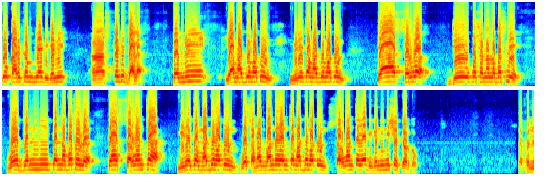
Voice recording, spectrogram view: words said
तो कार्यक्रम या ठिकाणी स्थगित झाला. तर मी या माध्यमातून मीडियाच्या माध्यमातून त्या सर्व जे उपोषणाला बसले व ज्यांनी त्यांना बसवलं त्या सर्वांचा मीडियाच्या माध्यमातून व समाज बांधवांच्या माध्यमातून सर्वांचा या ठिकाणी निषेध करतो. आपण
